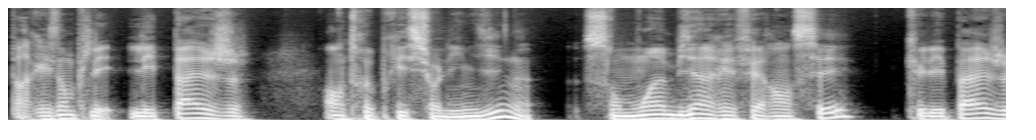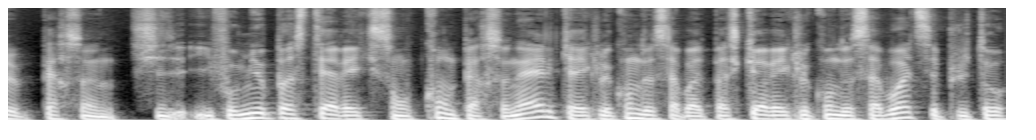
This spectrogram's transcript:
par exemple, les, pages entreprises sur LinkedIn sont moins bien référencées que les pages personnes. Il faut mieux poster avec son compte personnel qu'avec le compte de sa boîte. Parce qu'avec le compte de sa boîte, c'est plutôt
